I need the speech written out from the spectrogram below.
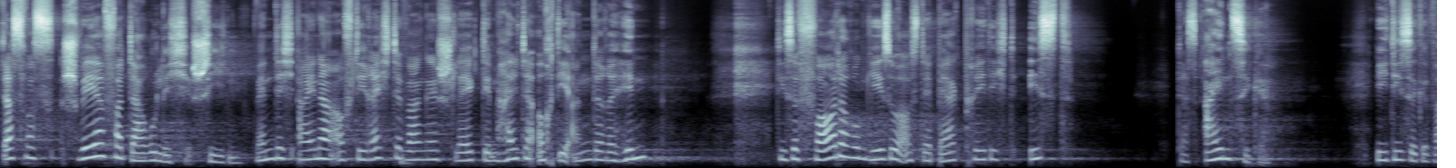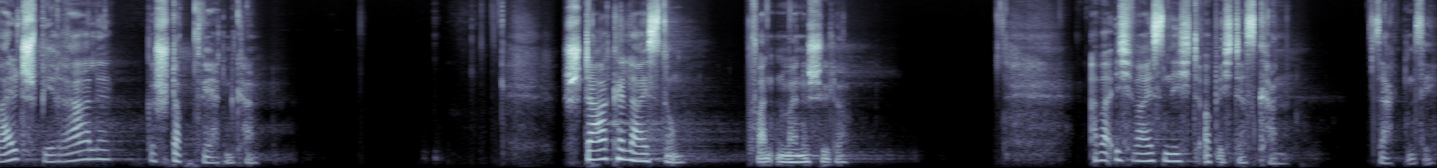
Das, was schwer verdaulich schien, wenn dich einer auf die rechte Wange schlägt, dem halte auch die andere hin. Diese Forderung Jesu aus der Bergpredigt ist das Einzige, wie diese Gewaltspirale gestoppt werden kann. Starke Leistung fanden meine Schüler. Aber ich weiß nicht, ob ich das kann, sagten sie.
